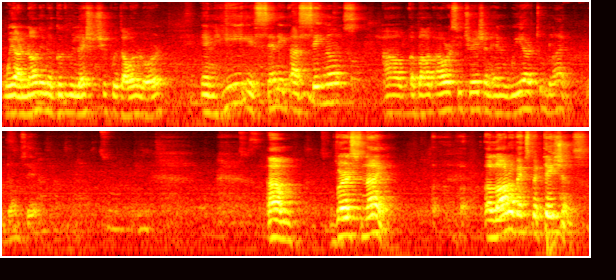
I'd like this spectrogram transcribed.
We are not in a good relationship with our Lord, and He is sending us signals uh, about our situation, and we are too blind. We don't see it. Um, verse 9 a lot of expectations.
